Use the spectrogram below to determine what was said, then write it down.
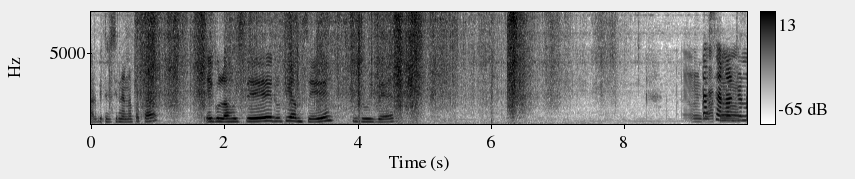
আরবিতে হচ্ছে নেনা পাতা। এগুলা হয়েছে রুটি আনছে, দুই ব্যাগ। ছানার জন্য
